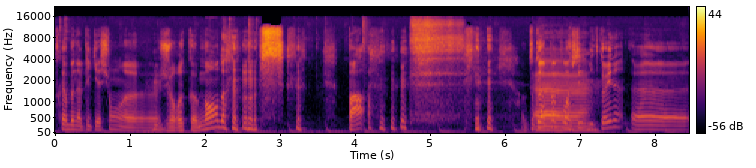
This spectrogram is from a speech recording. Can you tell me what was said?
très bonne application, euh, Hmm. je recommande. pas. en tout cas, pas pour acheter bitcoin. Euh,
